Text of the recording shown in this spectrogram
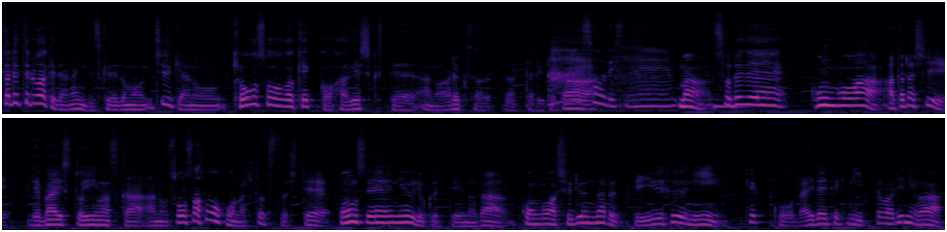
廃れてるわけではないんですけれども一時期あの競争が結構激しくてあのアレクサだったりとかそうですね。まあそれで今後は新しいデバイスといいますかあの操作方法の一つとして音声入力っていうのが今後は主流になるっていうふうに結構大々的に言った割には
